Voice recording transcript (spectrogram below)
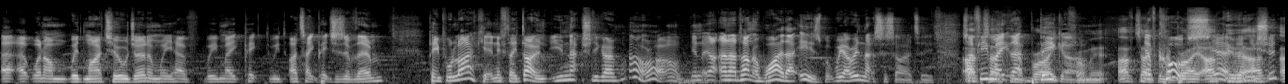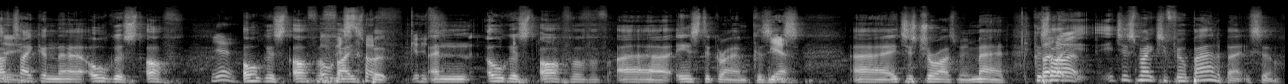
uh, uh, when I'm with my children and we have we make pic, we, I take pictures of them. People like it, and if they don't, you naturally go, "Oh, right." Oh. You know, and I don't know why that is, but we are in that society. So I've if you make that bigger, from it. I've taken of course, a break. I've, yeah, given, I've, I've taken uh, August off. yeah, August off of August off, Facebook good. and August off of uh, Instagram because Yeah. it's uh, it just drives me mad because like, like- it, it just makes you feel bad about yourself.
